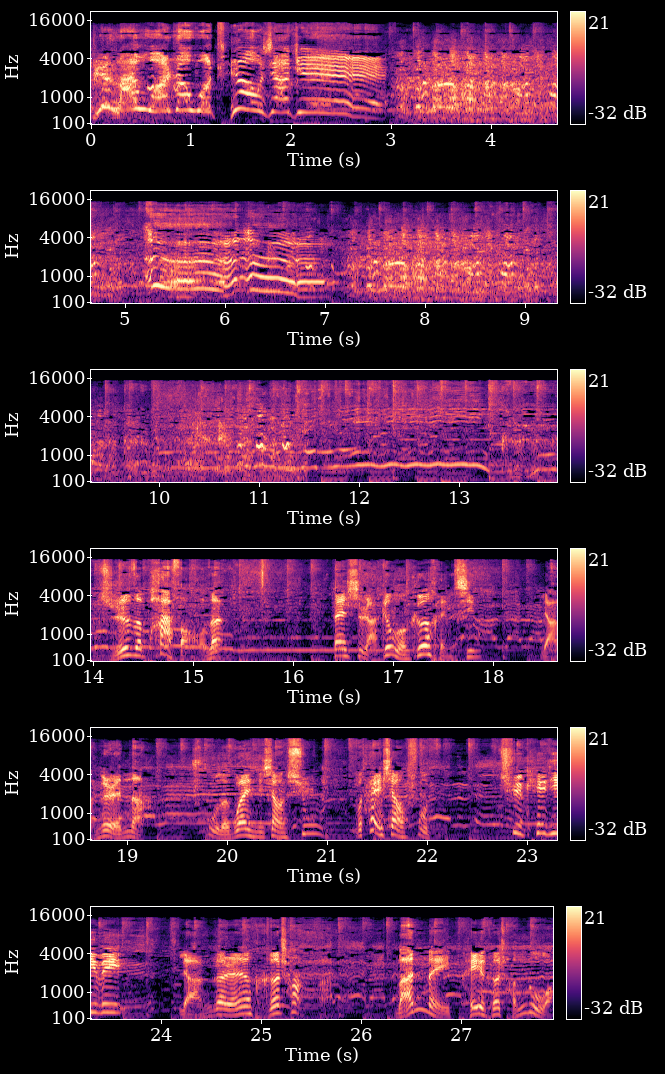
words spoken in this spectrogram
别拦我，让我跳下去！侄子怕嫂子，但是啊，跟我哥很亲，两个人呢处的关系像兄，不太像父子。去 KTV，两个人合唱啊，完美配合程度啊，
